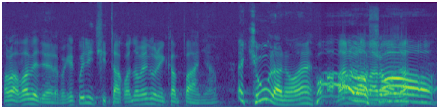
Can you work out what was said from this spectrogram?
Allora va a vedere, perché quelli in città, quando vengono in campagna, E ciulano, eh. Oh, alla lo maroda. so.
